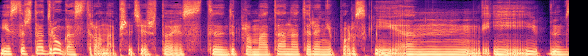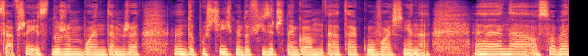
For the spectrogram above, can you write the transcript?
jest też ta druga strona. Przecież to jest dyplomata na terenie Polski i zawsze jest dużym błędem, że dopuściliśmy do fizycznego ataku właśnie na, e, na osobę,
